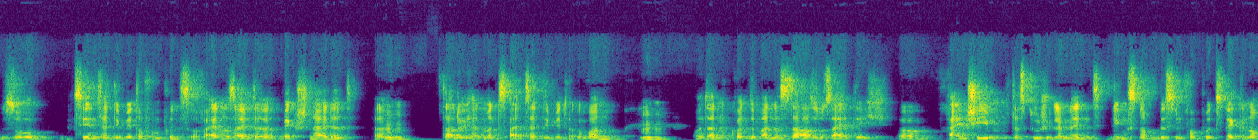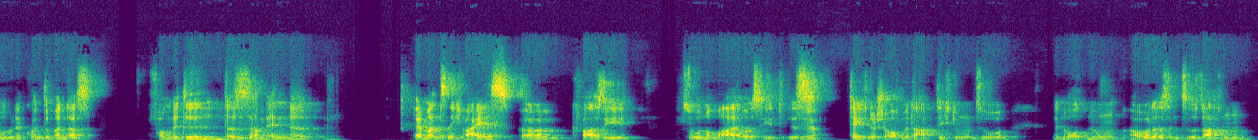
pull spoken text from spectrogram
so zehn Zentimeter vom Putz auf einer Seite wegschneidet. Ähm, mhm. Dadurch hat man zwei Zentimeter gewonnen. Mhm. Und dann konnte man das da so seitlich äh, reinschieben, das Duschelement links noch ein bisschen vom Putz weggenommen und dann konnte man das vermitteln, dass es am Ende, wenn man es nicht weiß, äh, quasi so normal aussieht. Ist ja. technisch auch mit der Abdichtung und so in Ordnung, aber da sind so Sachen,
